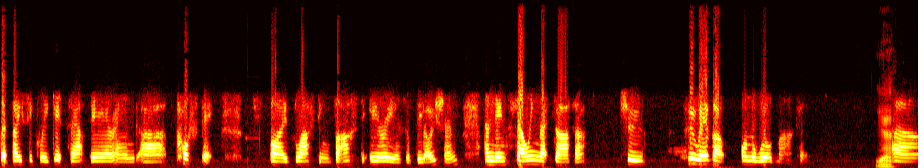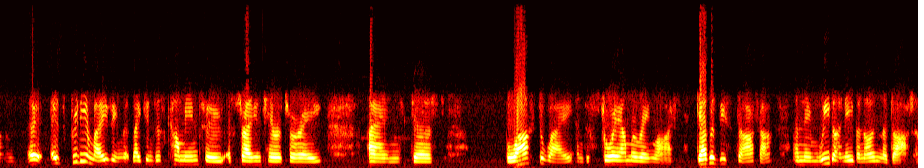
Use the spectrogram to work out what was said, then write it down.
that basically gets out there and uh, prospects by blasting vast areas of the ocean and then selling that data to whoever on the world market. Yeah. Um, it, it's pretty amazing that they can just come into Australian territory and just blast away and destroy our marine life, gather this data, and then we don't even own the data.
